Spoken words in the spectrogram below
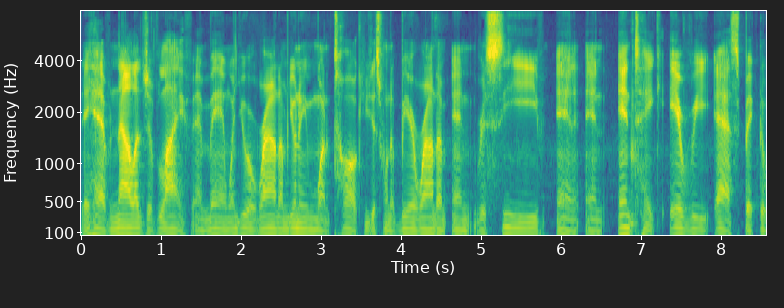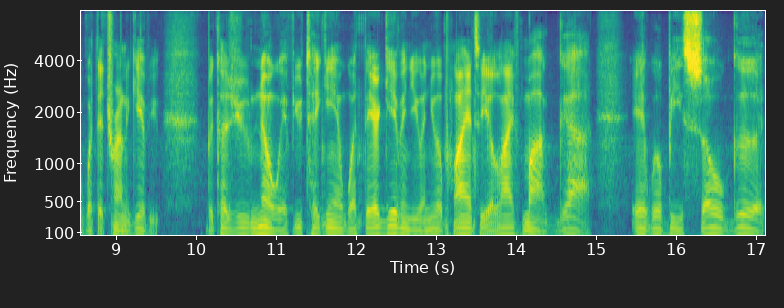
They have knowledge of life. And man when you're around them you don't even want to talk. You just want to be around them and receive and and intake every aspect of what they're trying to give you. Because you know if you take in what they're giving you and you apply it to your life my god it will be so good.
